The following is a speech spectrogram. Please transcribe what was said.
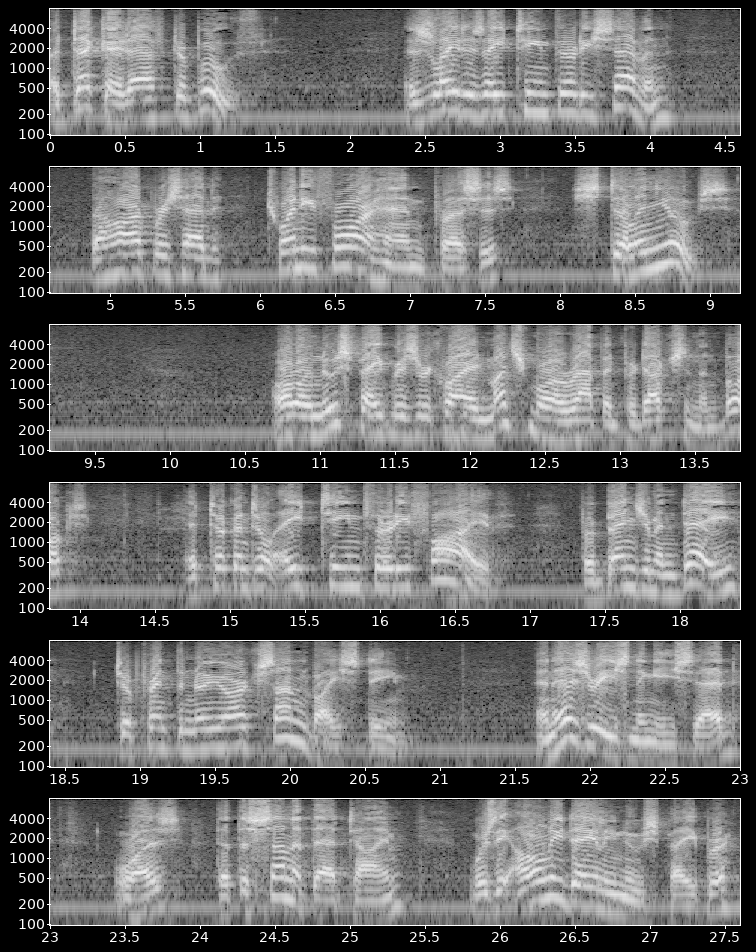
a decade after Booth. As late as 1837, the Harpers had 24 hand presses still in use. Although newspapers required much more rapid production than books, it took until 1835 for Benjamin Day to print the New York Sun by steam. And his reasoning, he said, was that the Sun at that time was the only daily newspaper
